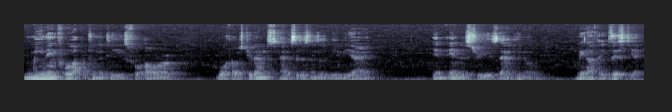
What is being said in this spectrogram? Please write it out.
meaningful opportunities for our both our students and the citizens of the BVI in industries that you know may not exist yet.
